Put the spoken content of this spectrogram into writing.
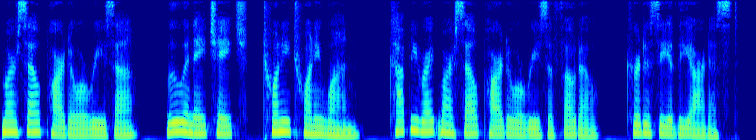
Marcel Pardo Ariza, Lewin HH, 2021. Copyright Marcel Pardo Ariza photo, courtesy of the artist.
